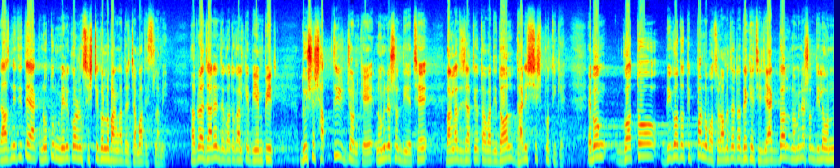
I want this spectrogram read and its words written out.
রাজনীতিতে এক নতুন মেরুকরণ সৃষ্টি করল বাংলাদেশ জামাত ইসলামী। আপনারা জানেন যে গতকালকে বিএনপির দুইশো সাতত্রিশ জনকে নমিনেশন দিয়েছে বাংলাদেশ জাতীয়তাবাদী দল ধানের শীষ প্রতীকে। এবং গত বিগত তিপ্পান্ন বছর আমরা যেটা দেখেছি যে এক দল নমিনেশন দিলে অন্য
